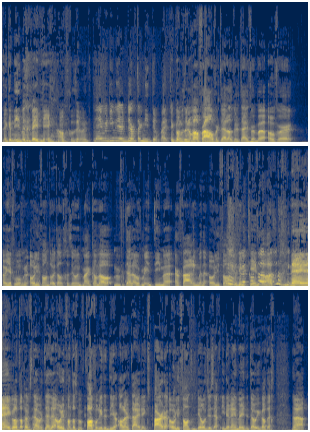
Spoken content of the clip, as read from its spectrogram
ik heb niet met de baby eland gezoend. Nee, maar die durft ook niet dichtbij te Ik wil komen. misschien nog wel een verhaal vertellen als we er tijd voor hebben over. Oh, je vroeg of ik een olifant ooit had gezoend. Maar ik kan wel me vertellen over mijn intieme ervaring met een olifant toen ik een kind was. Nee, nee, ik wil het toch even snel vertellen. Olifant was mijn favoriete dier aller tijden. Ik spaarde olifantenbeeldjes. Echt iedereen weet het ook. Ik had echt. Nou ja,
